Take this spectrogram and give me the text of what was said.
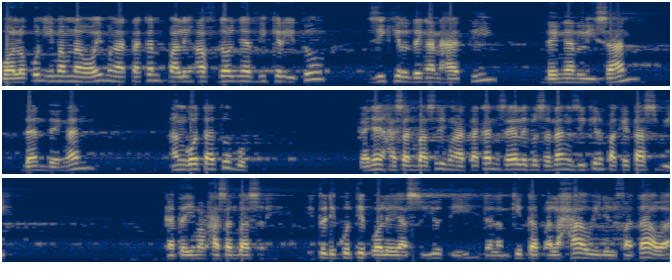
Walaupun Imam Nawawi mengatakan paling afdolnya zikir itu zikir dengan hati, dengan lisan, dan dengan anggota tubuh. Kayaknya Hasan Basri mengatakan saya lebih senang zikir pakai tasbih. Kata Imam Hasan Basri. Itu dikutip oleh Yasyuti dalam kitab Al-Hawi lil Fatawa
